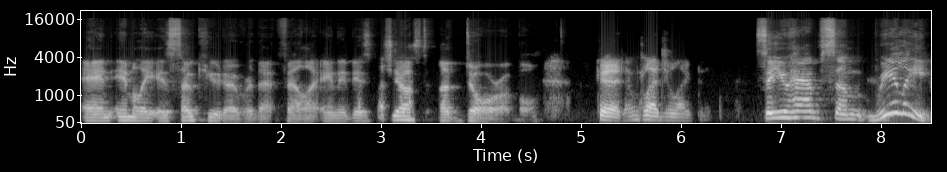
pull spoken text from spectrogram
and Emily is so cute over that fella, and it is just adorable. Good. I'm glad you liked it. So you have some really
